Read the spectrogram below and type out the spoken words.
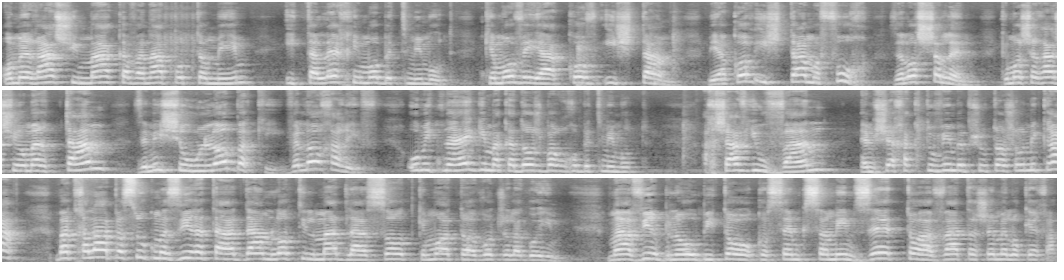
אומר רש"י, מה הכוונה פה תמים? יתהלך עמו בתמימות, כמו ויעקב איש תם. ויעקב איש תם הפוך, זה לא שלם. כמו שרש"י אומר, תם זה מי שהוא לא בקיא ולא חריף. הוא מתנהג עם הקדוש ברוך הוא בתמימות. עכשיו יובן המשך הכתובים בפשוטו של מקרא. בהתחלה הפסוק מזהיר את האדם לא תלמד לעשות כמו התועבות של הגויים. מעביר בנו וביתו, קוסם קסמים, זה תועבת השם אלוקיך.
